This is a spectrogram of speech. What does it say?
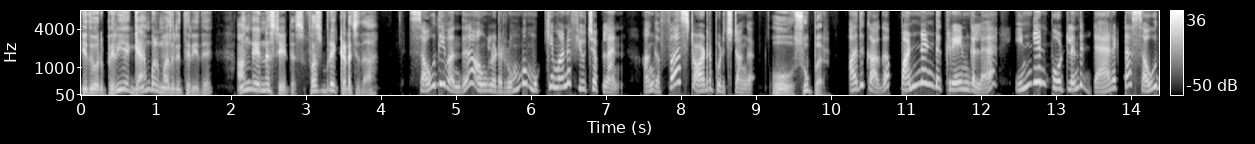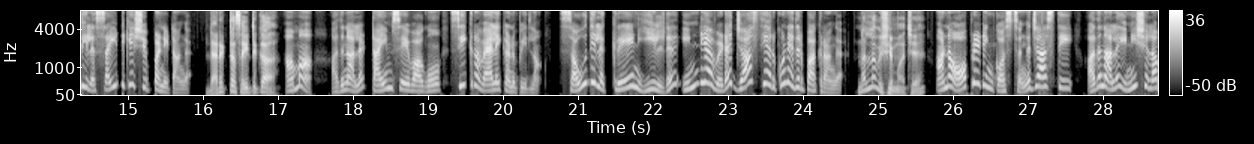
இது ஒரு பெரிய கேம்பிள் மாதிரி தெரியுது. அங்க என்ன ஸ்டேட்டஸ் ஃபர்ஸ்ட் பிரேக் கிடைச்சதா? சவுதி வந்து அவங்களோட ரொம்ப முக்கியமான ஃபியூச்சர் பிளான் அங்க ஃபர்ஸ்ட் ஆர்டர் பிடிச்சிட்டாங்க. ஓ சூப்பர் அதுக்காக பன்னெண்டு கிரேன்களை இந்தியன் போர்ட்ல இருந்து டைரக்டா சவுதியில சைட்டுக்கே ஷிப் பண்ணிட்டாங்க. டைரக்டா சைட்டுக்கா ஆமா அதனால டைம் சேவ் ஆகும். சீக்கிரம் வேலைக்கு அனுப்பிடலாம். சவுதில கிரேன் ஈல்டு இந்தியா விட ஜாஸ்தியா இருக்கும்னு எதிர்பார்க்கறாங்க. நல்ல விஷயமாச்சே. ஆனா ஆபரேட்டிங் காஸ்ட்ஸ் அங்க ஜாஸ்தி. அதனால இனிஷியலா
